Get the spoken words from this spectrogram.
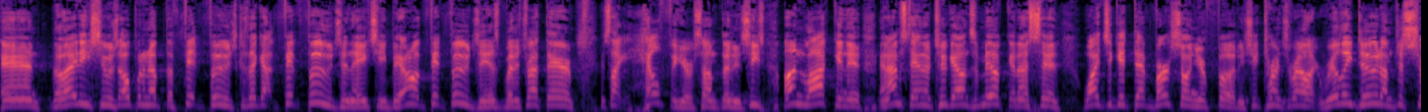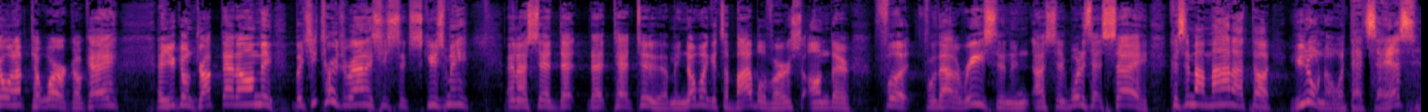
And the lady, she was opening up the Fit Foods because they got Fit Foods in the HEB. I don't know what Fit Foods is, but it's right there. It's like healthy or something. And she's unlocking it. And I'm standing there, two gallons of milk. And I said, Why'd you get that verse on your foot? And she turns around like, Really, dude? I'm just showing up to work, okay? And you're going to drop that on me? But she turns around and she says, Excuse me? And I said, That, that tattoo. I mean, no one gets a Bible verse on their foot for without a reason. And I said, What does that say? Because in my mind, I thought, You don't know what that says.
